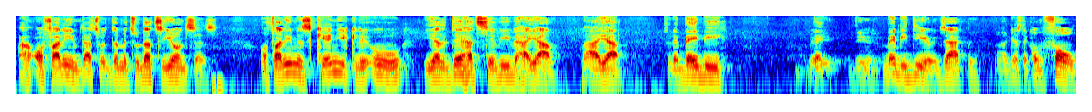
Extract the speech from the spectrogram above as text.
עופרים, that's what the מצודת ציון says. עופרים is כן יקראו ילדי הצבי והיל, והאייל. So the baby, Baby deer. baby deer, exactly. I guess they call them foal.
